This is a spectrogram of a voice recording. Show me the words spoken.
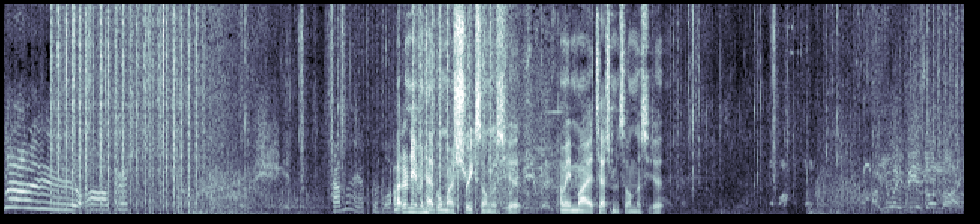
No! Oh, frick. How am I at the bottom? I don't even have all my streaks on this yet. I mean, my attachments on this yet. Our UAV is online.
